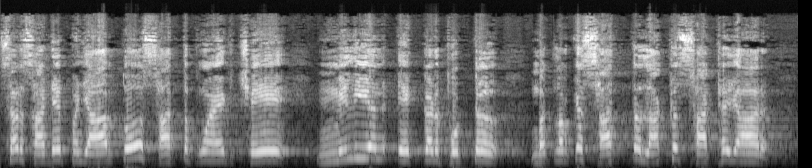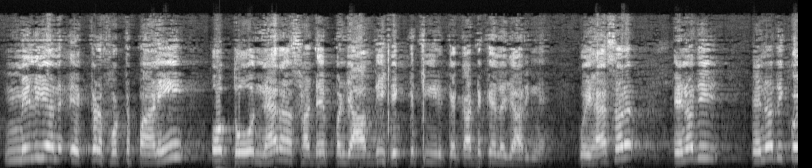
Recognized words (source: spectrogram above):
ਸਰ, ਸਾਡੇ ਪੰਜਾਬ ਤੋਂ 7.6 ਮਿਲੀਅਨ ਏਕੜ ਫੁੱਟ, ਮਤਲਬ ਕਿ 7 ਲੱਖ 60 ਹਜ਼ਾਰ ਮਿਲੀਅਨ ਏਕੜ ਫੁੱਟ ਪਾਣੀ, ਉਹ ਦੋ ਨਹਿਰਾਂ ਸਾਡੇ ਪੰਜਾਬ ਦੀ ਹਿੱਕ ਚੀਰ ਕੇ ਕੱਢ ਕੇ ਲਿਜਾ ਰਹੀਆਂ। ਕੋਈ ਹੈ, ਸਰ? ਇਹਨਾਂ ਦੀ ਇਹਨਾਂ ਦੀ ਕੋਈ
